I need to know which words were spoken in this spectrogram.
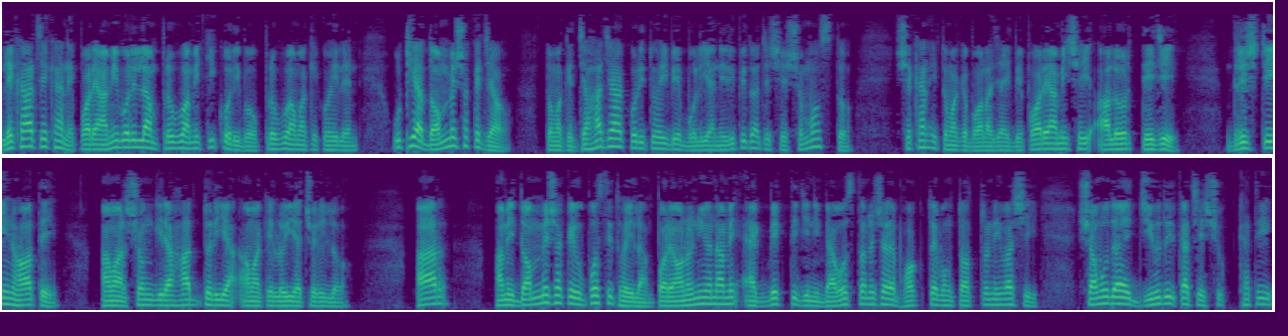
লেখা আছে এখানে, পরে আমি বলিলাম, প্রভু, আমি কি করিব? প্রভু আমাকে কহিলেন, উঠিয়া দম্মেশকে যাও, তোমাকে যাহা যাহা করিতে হইবে বলিয়া নিরূপিত আছে সে সমস্ত, সেখানেই তোমাকে বলা যাইবে, পরে আমি সেই আলোর তেজে, দৃষ্টিহীন হওয়াতে আমার সঙ্গীরা হাত ধরিয়া আমাকে লইয়া চলিল। আর আমি দম্মেশকে উপস্থিত হইলাম, পরে অননীয় নামে এক ব্যক্তি যিনি ব্যবস্থা অনুসারে ভক্ত এবং তত্ত্বনিবাসী, সমুদায়ের জিহুদির কাছে সুখ্যাতি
